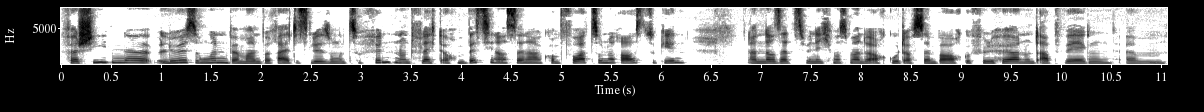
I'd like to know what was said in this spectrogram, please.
verschiedene Lösungen, wenn man bereit ist, Lösungen zu finden und vielleicht auch ein bisschen aus seiner Komfortzone rauszugehen. Andererseits finde ich, muss man da auch gut auf sein Bauchgefühl hören und abwägen, ähm,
